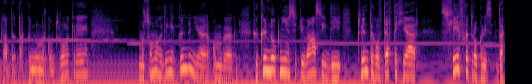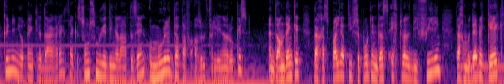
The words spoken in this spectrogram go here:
dat, dat kun je onder controle krijgen. Maar sommige dingen kun je niet ombuigen. Je kunt ook niet een situatie die 20 of 30 jaar scheef getrokken is, dat kun je niet op enkele dagen rechttrekken. Soms moet je dingen laten zijn, hoe moeilijk dat, dat als ook is. En dan denk ik dat je palliatief supporter, dat is echt wel die feeling dat je moet hebben, kijk,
